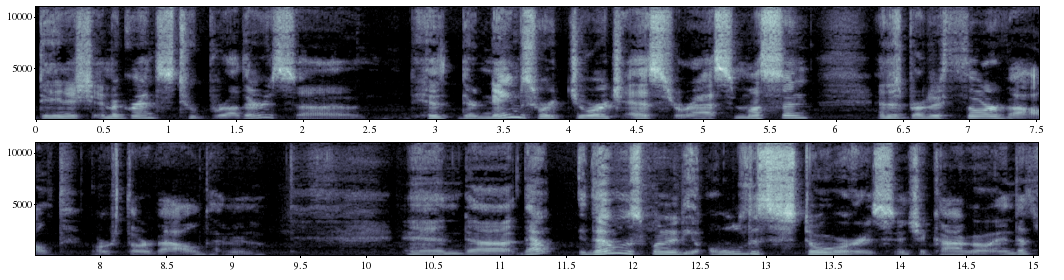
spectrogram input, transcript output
Danish immigrants, two brothers. Uh, his, their names were George S. Rasmussen and his brother Thorvald, or Thorvald, I don't know. And uh, that that was one of the oldest stores in Chicago, and that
